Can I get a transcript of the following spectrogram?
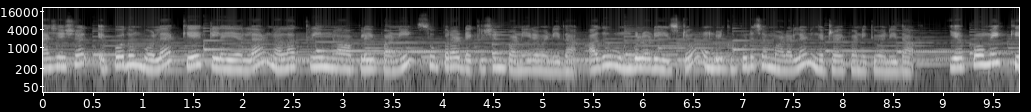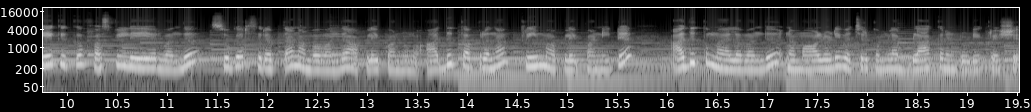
ஆஸ் யூஷுவல் எப்போதும் போல் கேக் லேயரில் நல்லா க்ரீம்லாம் அப்ளை பண்ணி சூப்பராக டெக்கரேஷன் பண்ணிட வேண்டியதான் அது உங்களுடைய இஷ்டம். உங்களுக்கு பிடிச்ச மாடலில் நீங்கள் ட்ரை பண்ணிக்க வேண்டியதான் எப்போவுமே கேக்குக்கு ஃபஸ்ட் லேயர் வந்து சுகர் சிரப் தான் நம்ம வந்து அப்ளை பண்ணணும். அதுக்கப்புறம் தான் க்ரீம் அப்ளை பண்ணிவிட்டு அதுக்கு மேலே வந்து நம்ம ஆல்ரெடி வச்சுருக்கோம்ல பிளாக் கரண்ட்டுடைய க்ரெஷ்ஷு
